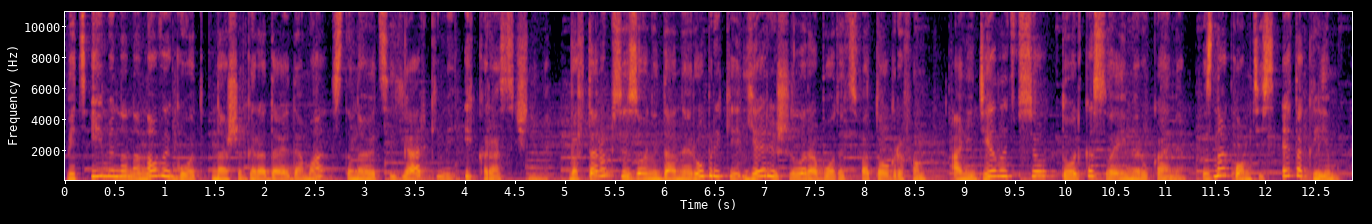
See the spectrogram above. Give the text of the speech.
Ведь именно на Новый год наши города и дома становятся яркими и красочными. Во втором сезоне данной рубрики я решила работать с фотографом, а не делать все только своими руками. Знакомьтесь, это Клим –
